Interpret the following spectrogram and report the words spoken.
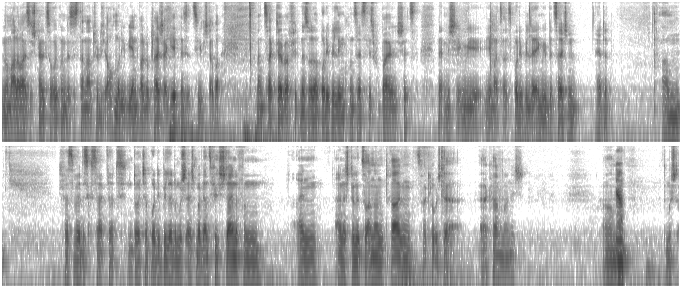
normalerweise schnell zurück und das ist dann natürlich auch motivierend, weil du gleich Ergebnisse zielst. Aber man sagt ja über Fitness oder Bodybuilding grundsätzlich, wobei ich jetzt nicht mich irgendwie jemals als Bodybuilder irgendwie bezeichnen hätte. Ähm, ich weiß nicht, wer das gesagt hat. Ein deutscher Bodybuilder, du musst erstmal ganz viele Steine von ein, einer Stelle zur anderen tragen. Das war, glaube ich, der Erkan, meine ich. Ähm, ja. Du musst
